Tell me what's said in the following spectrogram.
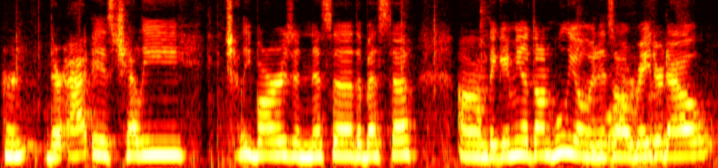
Her their at is Chelly Chelly Bars and Nessa the Besta. Um, they gave me a Don Julio and it's all rated out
